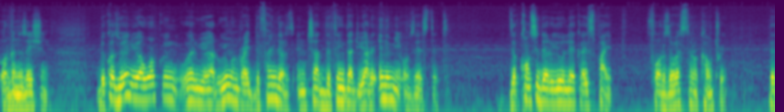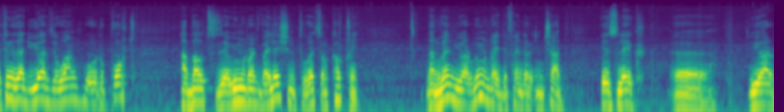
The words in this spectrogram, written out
organization. Because when you are working, when you are human rights defenders in Chad, they think that you are an enemy of the state. They consider you like a spy for the Western country. They think that you are the one who report about the human rights violation to Western country. Then when you are human rights defender in Chad, is like uh, you are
